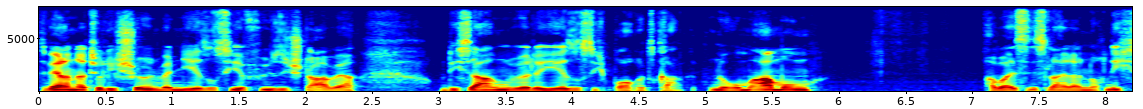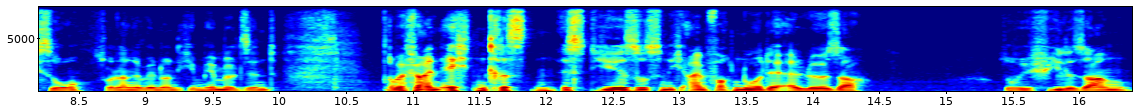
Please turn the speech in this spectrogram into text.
Es wäre natürlich schön, wenn Jesus hier physisch da wäre und ich sagen würde, Jesus, ich brauche jetzt gerade eine Umarmung. Aber es ist leider noch nicht so, solange wir noch nicht im Himmel sind. Aber für einen echten Christen ist Jesus nicht einfach nur der Erlöser. So wie viele sagen,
